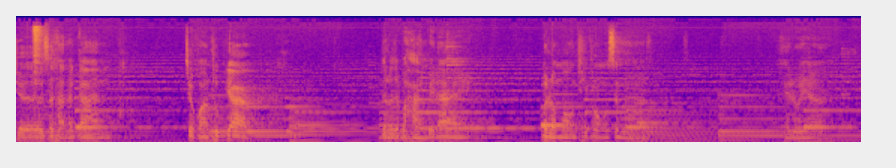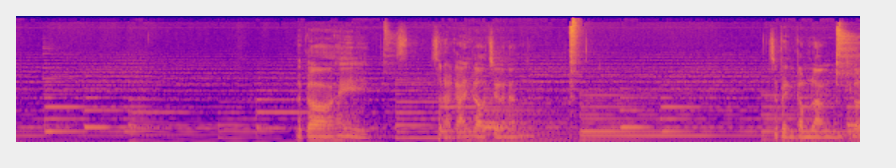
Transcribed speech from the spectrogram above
เจอสถานการณ์ เจอความทุกข์ยาก แต่เราจะผ่านไปได้ เมื่อเรามองที่พระองค์เสมอเฮโรยาแล้วก็ให้ สถานการณ์ที่เราเจอนั้น จะเป็นกำลังที่เรา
